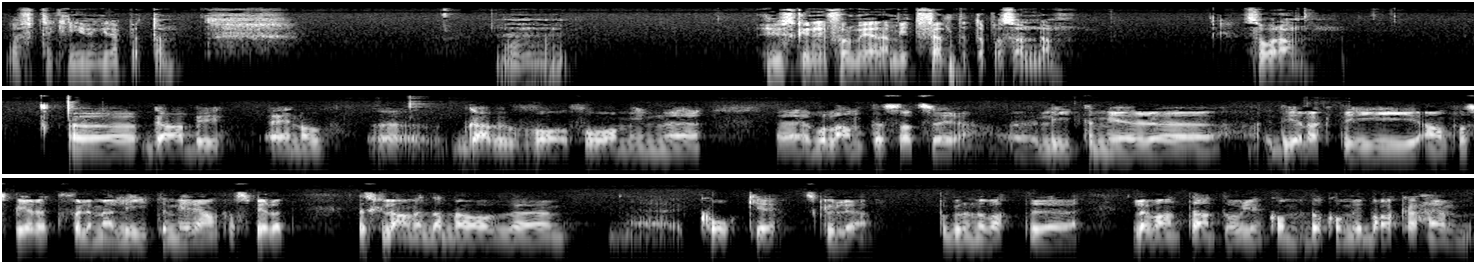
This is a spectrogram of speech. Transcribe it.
Efter knivingreppet då. Eh, hur ska ni formera mittfältet då på söndag? Soran? Uh, Gabi, en av, uh, Gabi får, får vara min uh, Eh, volante så att säga. Eh, lite mer eh, delaktig i anfallsspelet, följer med lite mer i anfallsspelet. Jag skulle använda mig av eh, eh Kåke, skulle jag. På grund av att eh, Levante antagligen kom, de kommer backa hem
